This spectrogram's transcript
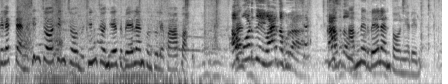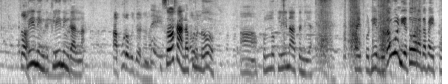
ನಿಲೆತ್ತಾನು ಚಿಂಚೋ ಚಿಂಚೋ ಒಂದು ಚಿಂಚೊಂದು ಜೇತು ಬೇಲೆ ಅನ್ಕೊಂತೂಲೆ ಪಾಪ ಅಮ್ಮೇರು ಬೇಲೆ ಅನ್ಪವನಿ ಅದೇನು ಕ್ಲೀನಿಂಗ್ ಕ್ಲೀನಿಂಗ್ ಅಲ್ಲ ಸೋಕಾಂಡ ಫುಲ್ಲು ಹಾ ಫುಲ್ಲು ಕ್ಲೀನ್ ಆತನಿಯ ಪೈಪು ನೀರು ಬಿಡವಣಿಯ ತೋರದ ಪೈಪು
